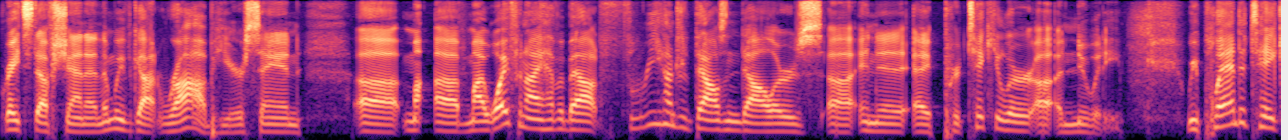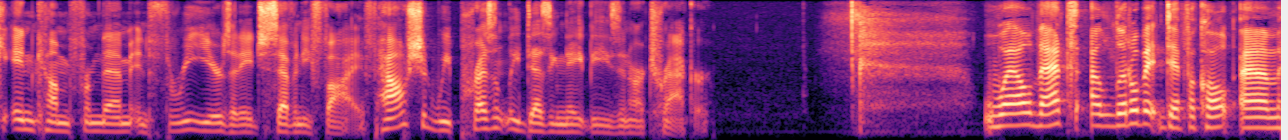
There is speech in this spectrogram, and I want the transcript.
Great stuff, Shanna. And then we've got Rob here saying, uh, my, uh, my, wife and I have about $300,000 uh, in a, a particular uh, annuity. We plan to take income from them in three years at age 75. How should we presently designate these in our tracker? Well, that's a little bit difficult. Um,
